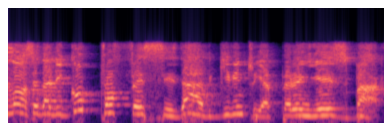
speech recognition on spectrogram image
the Lord said that the good prophecies that I have given to your parents years back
